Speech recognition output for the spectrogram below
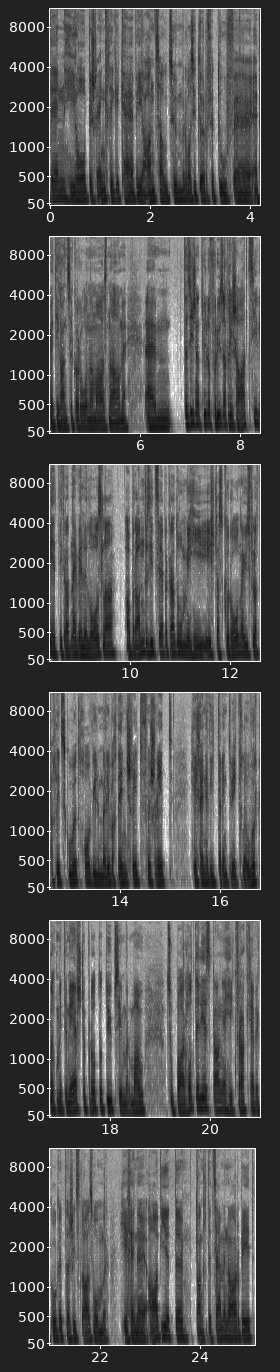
Dann haben auch Beschränkungen gegeben in Anzahl Zimmer, die sie dürfen äh, eben die ganzen Corona-Massnahmen. Ähm, das ist natürlich für uns ein bisschen schade gewesen. Wir hätten gerade nicht loslassen Aber andererseits eben gerade um, ist das Corona uns vielleicht ein bisschen zu gut gekommen, weil wir einfach dann Schritt für Schritt hier können weiterentwickeln Und wirklich mit dem ersten Prototyp sind wir mal zu ein paar Hoteliers gegangen, haben gefragt, guckt, das ist jetzt das, was wir hier anbieten können, dank der Zusammenarbeit.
